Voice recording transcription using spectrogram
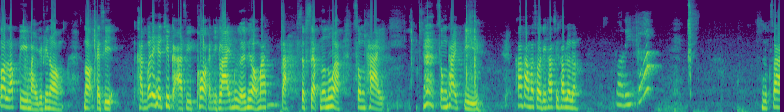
ต้อนรับปีใหม่จ้ะพี่น้องเนาะกะสิคันบ่ได้เฮ็ดชิปกับอาสิพ่อกันอีกหลายมื้อเลยพี่น้องมาจ้ะแซ่บๆนัวๆส่งท้ายส่งท้ายปีข้าฟังมาสวัสดีครับสิครับเร็วสวัสดีครับๆลูกไส้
